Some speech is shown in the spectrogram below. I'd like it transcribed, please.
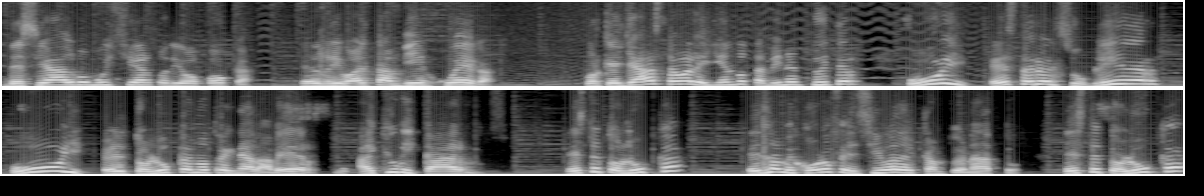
Decía algo muy cierto Diego Coca, el rival también juega, porque ya estaba leyendo también en Twitter, uy, este era el sublíder, uy, el Toluca no trae nada, a ver, hay que ubicarnos. Este Toluca es la mejor ofensiva del campeonato. Este Toluca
